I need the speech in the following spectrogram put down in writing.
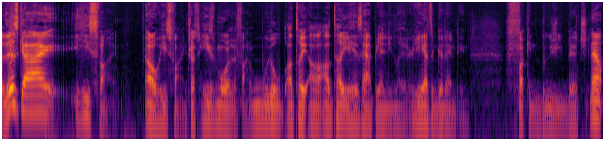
This guy, he's fine. Oh, he's fine. Trust me, he's more than fine. We'll, I'll tell you, I'll, I'll tell you his happy ending later. He has a good ending. Fucking bougie bitch. Now,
